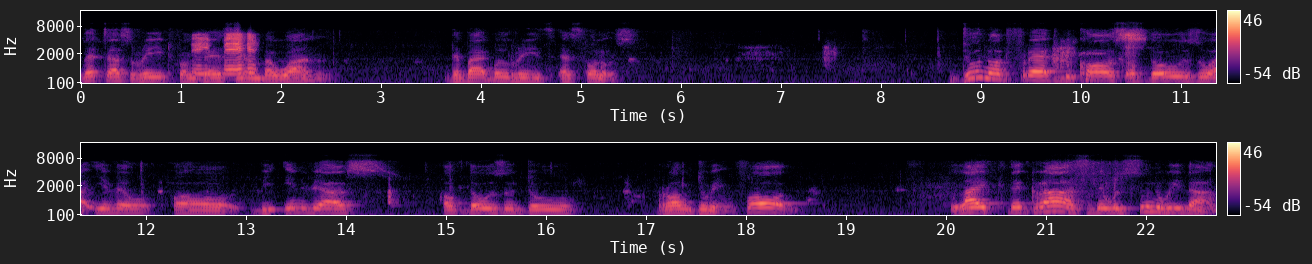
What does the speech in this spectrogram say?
Let us read from verse number 1. The Bible reads as follows Do not fret because of those who are evil, or be envious of those who do wrongdoing. For like the grass, they will soon wither,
